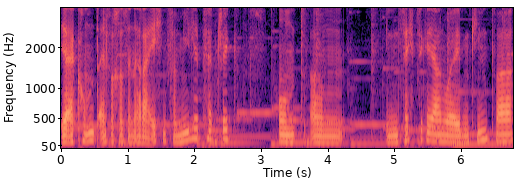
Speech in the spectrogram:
ja, er kommt einfach aus einer reichen Familie, Patrick. Und ähm, in den 60er Jahren, wo er eben Kind war,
